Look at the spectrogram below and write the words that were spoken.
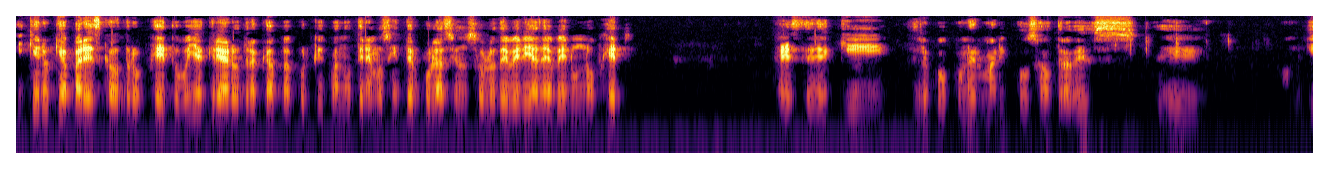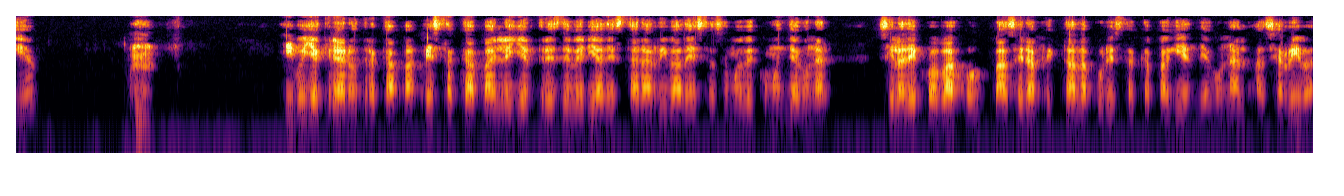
Y quiero que aparezca otro objeto. Voy a crear otra capa porque cuando tenemos interpolación solo debería de haber un objeto. Este de aquí, le puedo poner mariposa otra vez. Eh, guía. y voy a crear otra capa. Esta capa, el layer 3, debería de estar arriba de esta. Se mueve como en diagonal. Si la dejo abajo va a ser afectada por esta capa guía en diagonal hacia arriba.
